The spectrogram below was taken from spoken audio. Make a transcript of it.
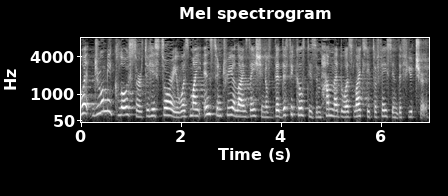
What drew me closer to his story was my instant realization of the difficulties Muhammad was likely to face in the future.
